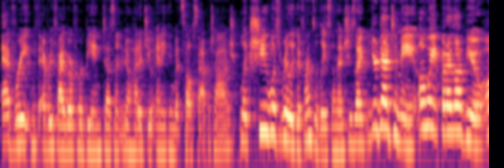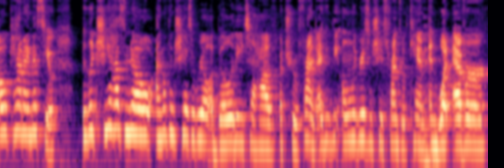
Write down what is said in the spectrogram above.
every with every fiber of her being, doesn't know how to do anything but self sabotage? Like she was really good friends with Lisa, and then she's like, "You're dead to me." Oh wait, but I love you. Oh, can I miss you? Like she has no. I don't think she has a real ability to have a true friend. I think the only reason she's friends with Kim and whatever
